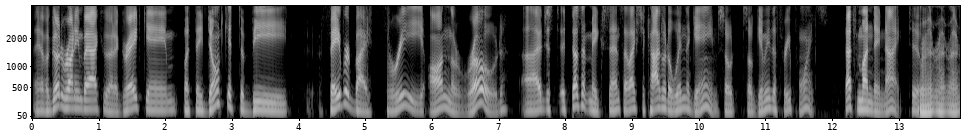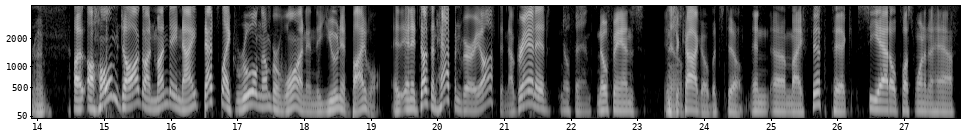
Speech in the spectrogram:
they have a good running back who had a great game, but they don't get to be favored by three on the road. Uh, it just it doesn't make sense. I like Chicago to win the game, so so give me the three points. That's Monday night too. Right, right, right, right. A, a home dog on Monday night. That's like rule number one in the unit Bible, and, and it doesn't happen very often. Now, granted, No fans. no fans in No. Chicago, but still. And uh, my fifth pick, Seattle plus one and a half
